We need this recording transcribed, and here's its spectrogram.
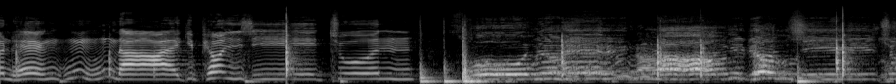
손전행 나기 편시춘. 소년행 나기 변시춘.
